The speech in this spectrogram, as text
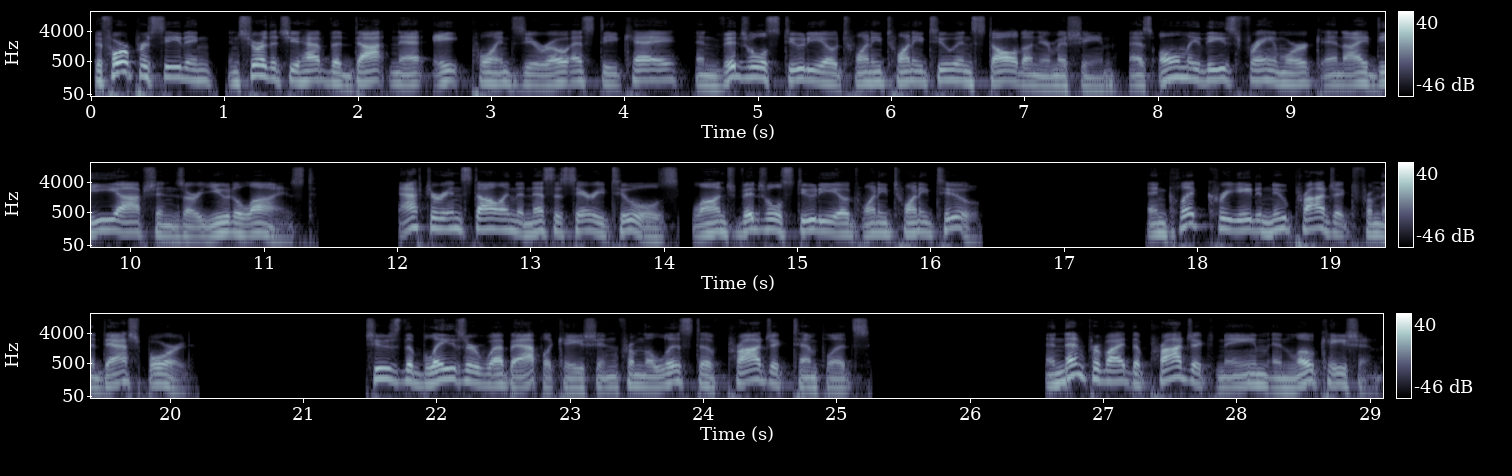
Before proceeding, ensure that you have the .NET 8.0 SDK and Visual Studio 2022 installed on your machine, as only these framework and IDE options are utilized. After installing the necessary tools, launch Visual Studio 2022 and click Create a new project from the dashboard. Choose the Blazor web application from the list of project templates and then provide the project name and location.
